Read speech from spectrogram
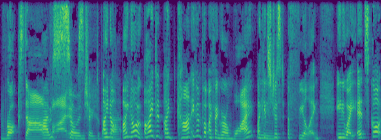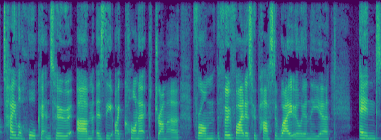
rock star. I'm vibes. so intrigued about I know, that. I know. I did. I can't even put my finger on why. Like Hmm. it's just a feeling. Anyway, it's got Taylor Hawkins, who um, is the iconic drummer from the Foo Fighters, who passed away earlier in the year, and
